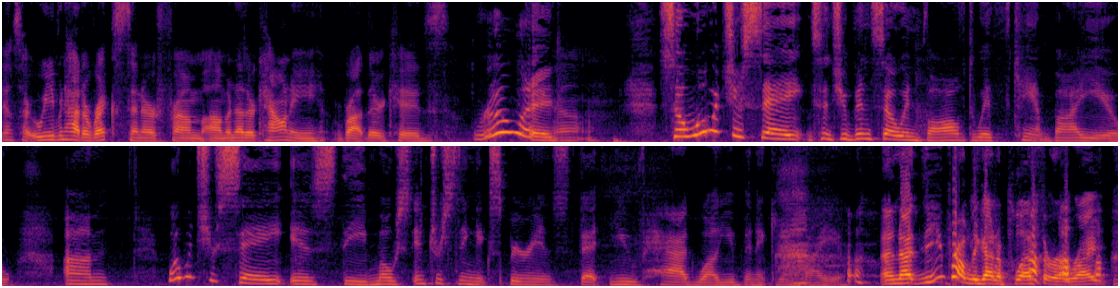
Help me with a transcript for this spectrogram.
yeah, sorry. We even had a rec center from um, another county brought their kids. really. Yeah. So, what would you say, since you've been so involved with Camp Bayou, um, what would you say is the most interesting experience that you've had while you've been at Camp Bayou? and I, you probably got a plethora, right?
